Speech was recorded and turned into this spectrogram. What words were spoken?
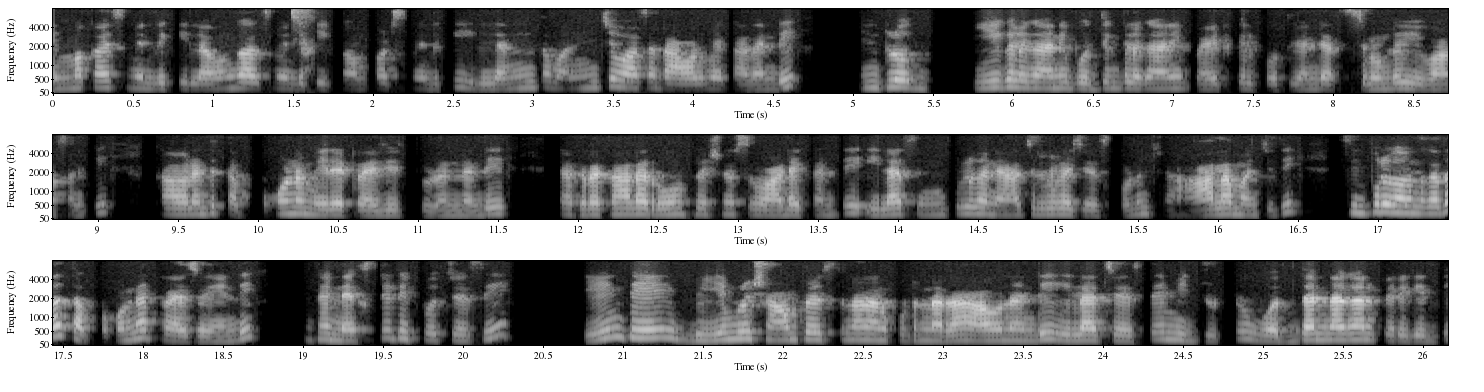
నిమ్మకాయ స్మెల్కి లవంగాల స్మెల్కి కంఫర్ట్ స్మెల్కి ఇల్లంతా మంచి వాసన రావడమే కాదండి. ఇంట్లో ఈగలు కానీ బొద్దింకలు కానీ బయటకు వెళ్ళిపోతాయండి అసలు ఉండవు ఈ వాసనకి. కావాలంటే తప్పకుండా మీరే ట్రై చేసి చూడండి అండి రకరకాల రూమ్ ఫ్రెషనర్స్ వాడే కంటే ఇలా సింపుల్గా న్యాచురల్గా చేసుకోవడం చాలా మంచిది. సింపుల్గా ఉంది కదా తప్పకుండా ట్రై చేయండి. ఇంకా నెక్స్ట్ టిప్ వచ్చేసి ఏంటి? బియ్యంలో షాంపూ వేస్తున్నాను అనుకుంటున్నారా? అవునండి. ఇలా చేస్తే మీ జుట్టు వద్దన్నా కానీ పెరిగిద్ది.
